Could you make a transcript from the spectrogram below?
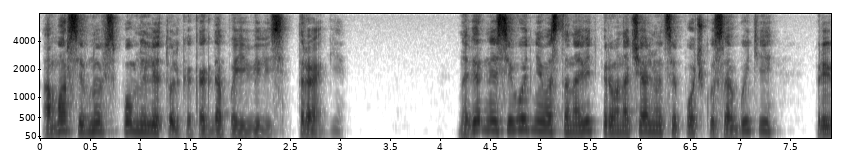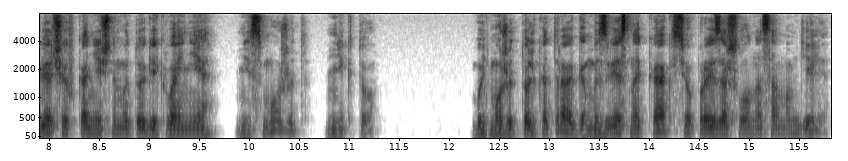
О Марсе вновь вспомнили только когда появились траги. Наверное, сегодня восстановить первоначальную цепочку событий, приведших в конечном итоге к войне, не сможет никто. Быть может, только трагам известно, как все произошло на самом деле.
